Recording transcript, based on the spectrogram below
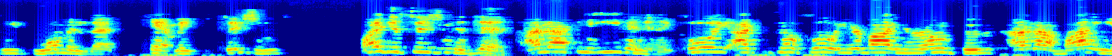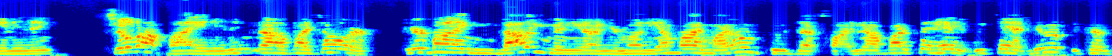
weak woman that can't make decisions. My decision is this. I'm not going to eat anything. Chloe, I can tell Chloe you're buying your own food. I'm not buying anything. She'll not buy anything. Now, if I tell her you're buying value menu on your money, I'm buying my own food, that's fine. Now, if I say, hey, we can't do it because,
